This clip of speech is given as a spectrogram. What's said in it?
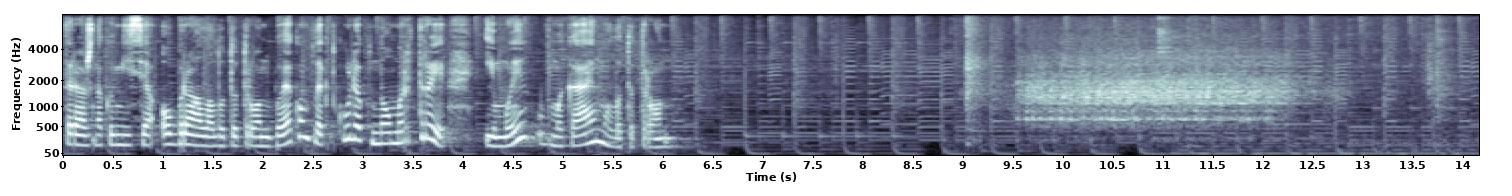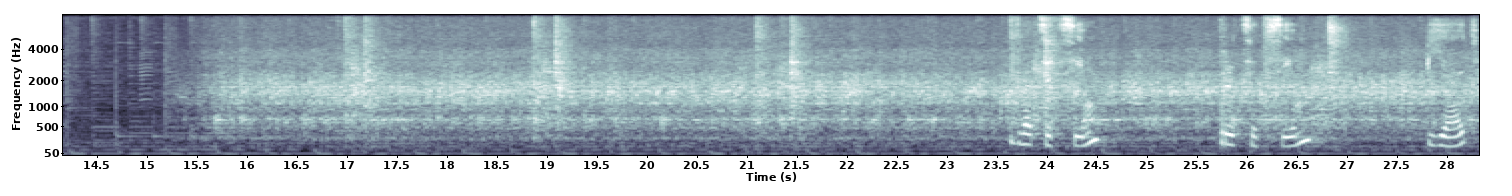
Тиражна комісія обрала лототрон Б комплект кульок номер 3 і ми вмикаємо лототрон. Двадцять сім, тридцять сім, п'ять,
